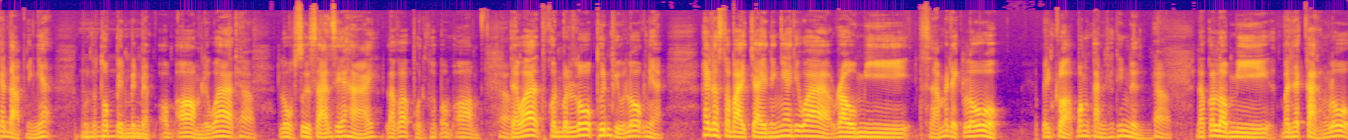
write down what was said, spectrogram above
ก็ดับอย่างเงี้ยผลกระทบเป็นเป็นแบบอ้อมๆหรือว่าครับระบบสื่อสารเสียหายแล้วก็ผลกระทบอ้อมครับๆแต่ว่าคนบนโลกพื้นผิวโลกเนี่ยให้เราสบายใจในแง่ที่ว่าเรามีสนามแม่เหล็กโลก เป็นเกราะป้องกันชั้นที่หนึ่งครับแล้วก็เรามีบรรยากาศของโลก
